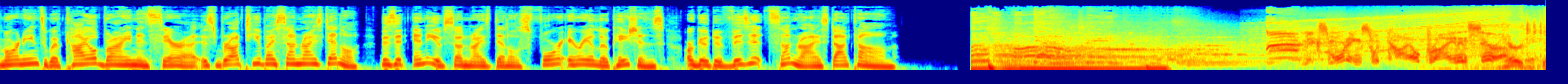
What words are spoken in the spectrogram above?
Mornings with Kyle, Brian, and Sarah is brought to you by Sunrise Dental. Visit any of Sunrise Dental's four area locations or go to visitsunrise.com. Mixed mornings with Kyle, Brian, and Sarah. Dirty.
